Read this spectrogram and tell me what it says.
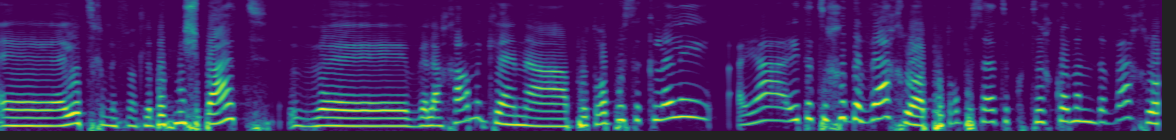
אה, היו צריכים לפנות לבית משפט, ו... ולאחר מכן האפוטרופוס הכללי, היה, היית צריך לדווח לו, האפוטרופוס היה צריך כל הזמן לדווח לו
